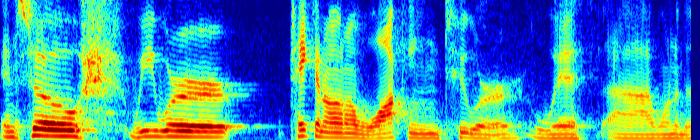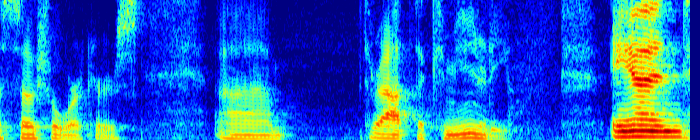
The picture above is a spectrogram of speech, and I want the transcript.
And so we were taken on a walking tour with uh, one of the social workers um, throughout the community. And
